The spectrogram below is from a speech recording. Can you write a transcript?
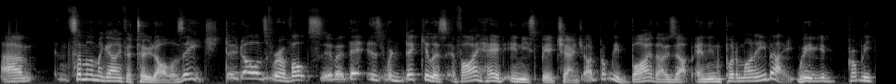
Um, some of them are going for $2 each. $2 for a Volt servo, that is ridiculous. If I had any spare change, I'd probably buy those up and then put them on eBay, where you'd probably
